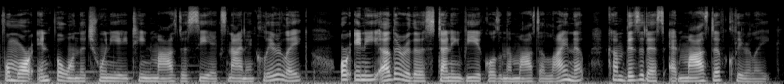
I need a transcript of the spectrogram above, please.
For more info on the 2018 Mazda CX-9 in Clear Lake or any other of the stunning vehicles in the Mazda lineup, come visit us at Mazda of Clear Lake.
